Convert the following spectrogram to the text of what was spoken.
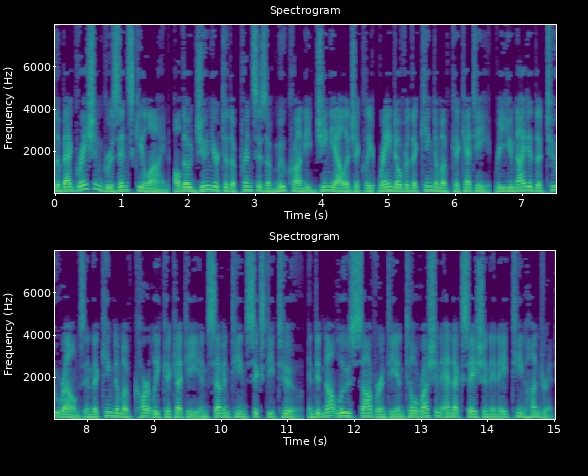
The Bagration Gruzinski line, although junior to the princes of Mukrani genealogically, reigned over the kingdom of Kakheti, reunited the two realms in the kingdom of Kartli Kakheti in 1762, and did not lose sovereignty until Russian annexation in 1800.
